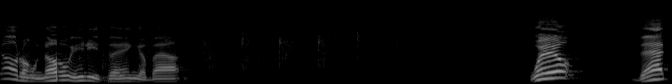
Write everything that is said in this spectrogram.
Y'all don't know anything about. Well, that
